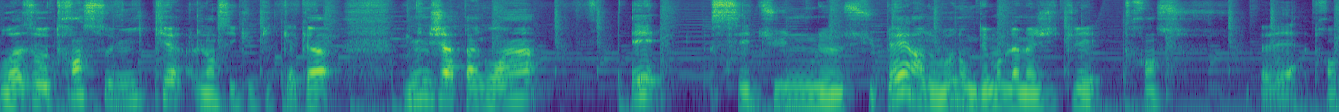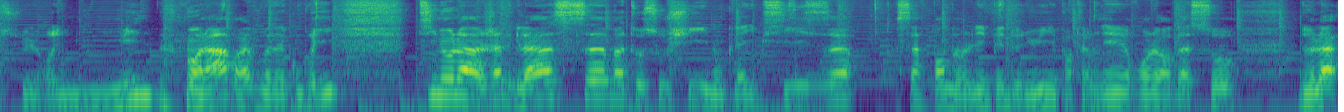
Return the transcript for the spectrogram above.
Oiseau transsonique, lancer cupid caca, ninja pingouin. Et c'est une super à nouveau. Donc démon de la magie clé trans transfurine, voilà, bref, vous avez compris. Tinola, Jade Glace, Bateau Sushi, donc la X6, Serpent de l'épée de nuit, et pour terminer, Roller d'assaut de la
